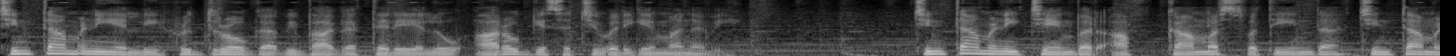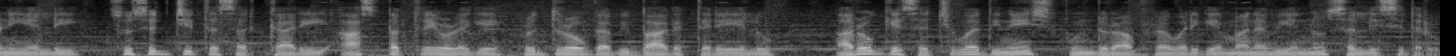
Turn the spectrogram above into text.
ಚಿಂತಾಮಣಿಯಲ್ಲಿ ಹೃದ್ರೋಗ ವಿಭಾಗ ತೆರೆಯಲು ಆರೋಗ್ಯ ಸಚಿವರಿಗೆ ಮನವಿ. ಚಿಂತಾಮಣಿ ಚೇಂಬರ್ ಆಫ್ ಕಾಮರ್ಸ್ ವತಿಯಿಂದ ಚಿಂತಾಮಣಿಯಲ್ಲಿ ಸುಸಜ್ಜಿತ ಸರ್ಕಾರಿ ಆಸ್ಪತ್ರೆಯೊಳಗೆ ಹೃದ್ರೋಗ ವಿಭಾಗ ತೆರೆಯಲು ಆರೋಗ್ಯ ಸಚಿವ ದಿನೇಶ್ ಗುಂಡೂರಾವ್ ರವರಿಗೆ ಮನವಿಯನ್ನು ಸಲ್ಲಿಸಿದರು.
